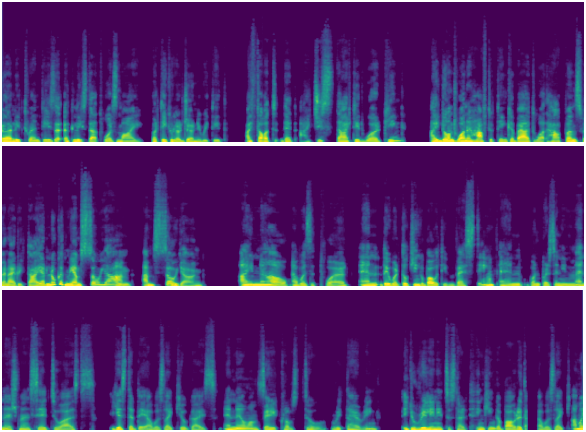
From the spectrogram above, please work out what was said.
early 20s, at least that was my particular journey with it. I thought that I just started working. I don't want to have to think about what happens when I retire. Look at me, I'm so young. I'm so young. I know I was at work and they were talking about investing. And one person in management said to us, Yesterday, I was like you guys, and now I'm very close to retiring. You really need to start thinking about it. I was like, I'm a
